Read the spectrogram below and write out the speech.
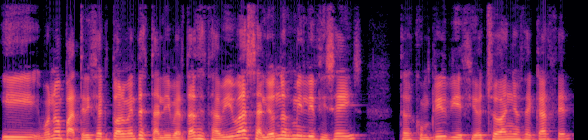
Y bueno, Patricia actualmente está en libertad, está viva, salió en 2016 tras cumplir 18 años de cárcel.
